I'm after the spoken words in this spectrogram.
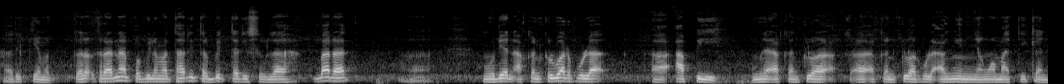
hari kiamat. Kerana apabila matahari terbit dari sebelah barat uh, kemudian akan keluar pula uh, api. Kemudian akan keluar uh, akan keluar pula angin yang mematikan.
